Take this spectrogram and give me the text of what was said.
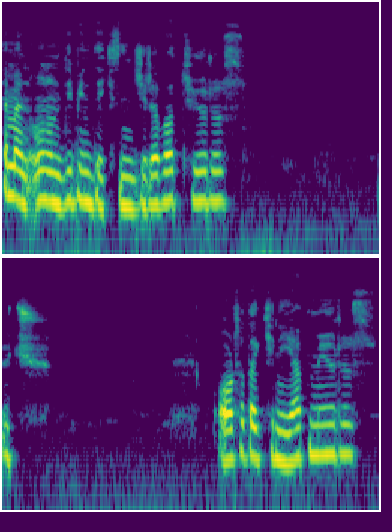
Hemen onun dibindeki zincire batıyoruz. 3 Ortadakini yapmıyoruz.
